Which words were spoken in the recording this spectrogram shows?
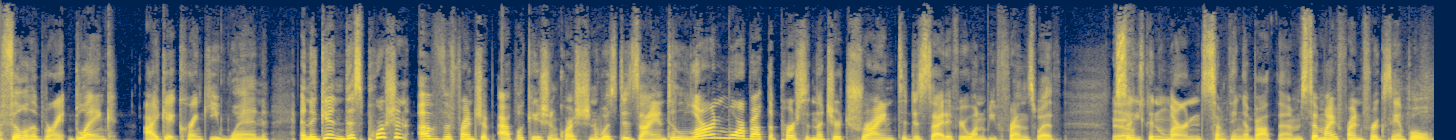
fill in the blank. I get cranky when. And again, this portion of the friendship application question was designed to learn more about the person that you're trying to decide if you want to be friends with. So you can learn something about them. So my friend, for example,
